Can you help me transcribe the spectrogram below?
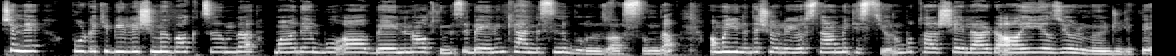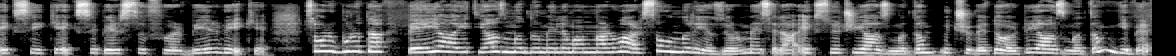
Şimdi buradaki birleşime baktığımda madem bu A, B'nin alt kümesi B'nin kendisini buluruz aslında. Ama yine de şöyle göstermek istiyorum. Bu tarz şeylerde A'yı yazıyorum öncelikle. Eksi 2, eksi 1, 0, 1 ve 2. Sonra burada B'ye ait yazmadığım elemanlar varsa onları yazıyorum. Mesela eksi 3'ü yazmadım. 3'ü ve 4'ü yazmadım gibi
